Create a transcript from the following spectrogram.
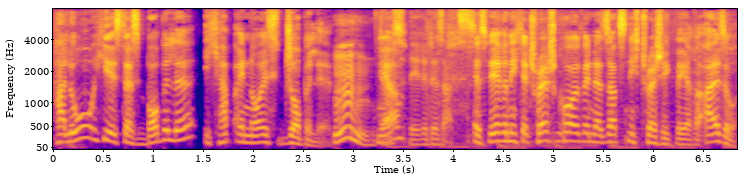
Hallo, hier ist das Bobbele, ich habe ein neues Jobbele. Ja? das wäre der Satz. Es wäre nicht der Trash-Call, wenn der Satz nicht trashig wäre. Also,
